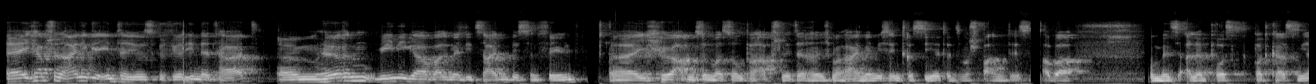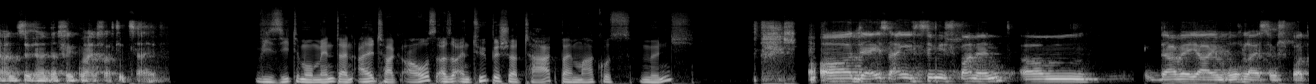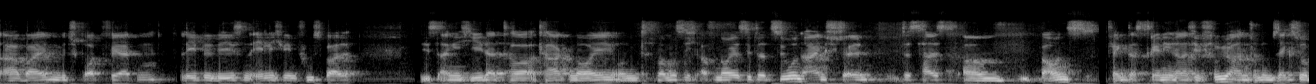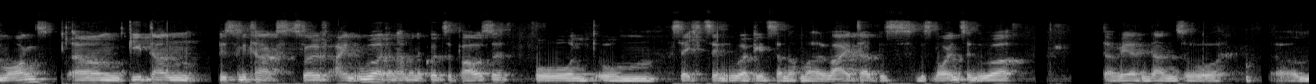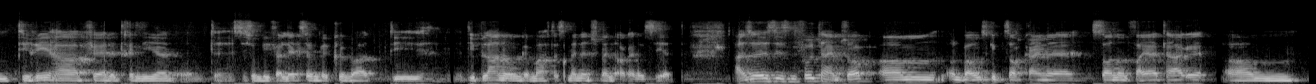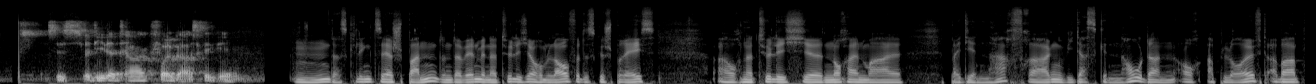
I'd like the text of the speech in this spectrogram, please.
Äh, ich habe schon einige Interviews geführt, in der Tat. Ähm, hören weniger, weil mir die Zeit ein bisschen fehlt. Äh, ich höre ab und zu mal so ein paar Abschnitte, höre ich mal rein, wenn mich es interessiert, wenn es mal spannend ist. Aber um jetzt alle Post Podcasts mir anzuhören, da fehlt mir einfach die Zeit. Wie sieht im Moment dein Alltag aus? Also ein typischer Tag bei Markus Münch? Oh, der ist eigentlich ziemlich spannend. Ähm, da wir ja im Hochleistungssport arbeiten mit Sportpferden, Lebewesen, ähnlich wie im Fußball, ist eigentlich jeder Tag neu und man muss sich auf neue Situationen einstellen. Das heißt, ähm, bei uns fängt das Training relativ früh an, schon um 6 Uhr morgens, ähm, geht dann bis mittags 12, 1 Uhr, dann haben wir eine kurze Pause und um 16 Uhr geht es dann nochmal weiter bis, bis 19 Uhr. Da werden dann so ähm, die Reha-Pferde trainiert und äh, sich um die Verletzung gekümmert, die, die Planung gemacht, das Management organisiert. Also es ist ein Fulltime-Job ähm, und bei uns gibt es auch keine Sonn- und Feiertage. Ähm, es ist, wird jeder Tag Vollgas gegeben. Mhm, das klingt sehr spannend und da werden wir natürlich auch im Laufe des Gesprächs auch natürlich äh, noch einmal bei dir nachfragen, wie das genau dann auch abläuft. Aber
